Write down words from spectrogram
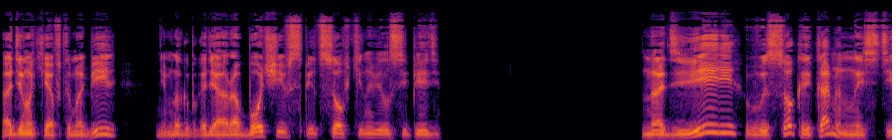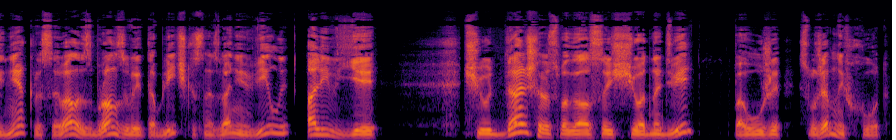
одинокий автомобиль, немного погодя рабочий в спецовке на велосипеде. На двери в высокой каменной стене красовалась бронзовая табличка с названием виллы «Оливье». Чуть дальше располагался еще одна дверь, поуже служебный вход.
